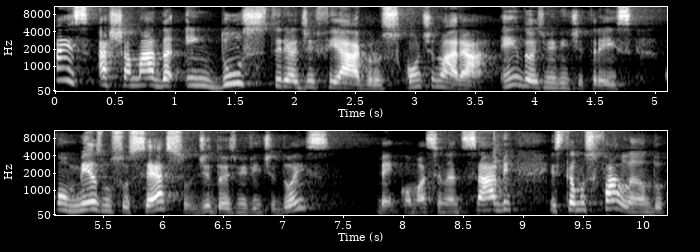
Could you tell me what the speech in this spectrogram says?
Mas a chamada indústria de fiagros continuará em 2023 com o mesmo sucesso de 2022? Bem, como o assinante sabe, estamos falando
